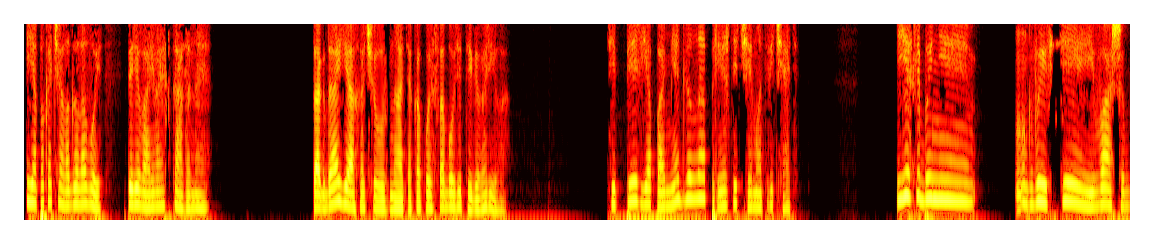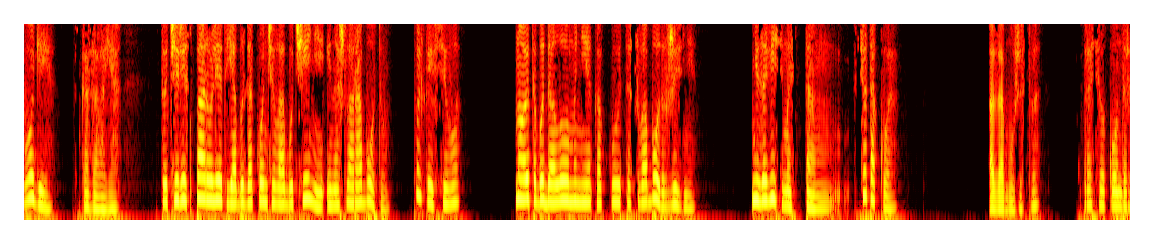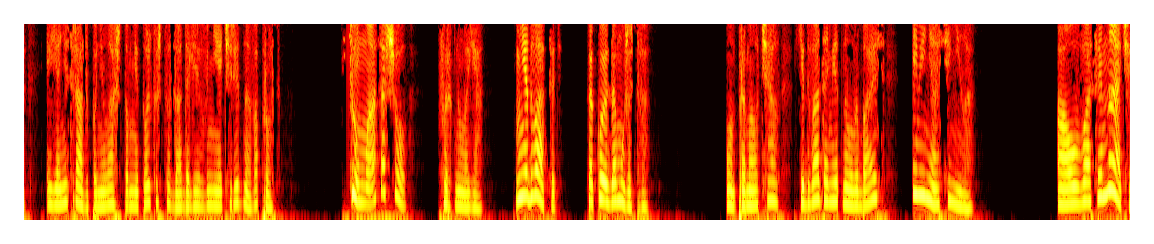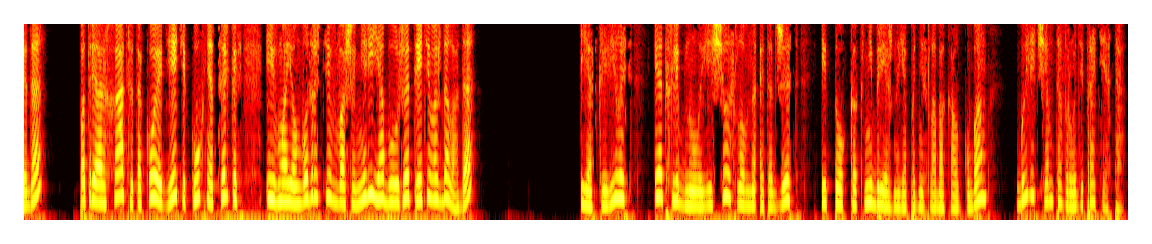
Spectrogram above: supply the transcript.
Я покачала головой, переваривая сказанное. Тогда я хочу узнать, о какой свободе ты говорила. Теперь я помедлила, прежде чем отвечать. Если бы не «Вы все и ваши боги», — сказала я, «то через пару лет я бы закончила обучение и нашла работу. Только и всего. Но это бы дало мне какую-то свободу в жизни. Независимость там, все такое». «А замужество?» — спросил Кондор, и я не сразу поняла, что мне только что задали внеочередной вопрос. «С ума сошел?» — фыркнула я. «Мне двадцать. Какое замужество?» Он промолчал, едва заметно улыбаясь, и меня осенило. «А у вас иначе, да? Патриархат, все такое, дети, кухня, церковь, и в моем возрасте в вашем мире я бы уже третьего ждала, да?» Я скривилась и отхлебнула еще, словно этот жест и то, как небрежно я поднесла бокал к губам, были чем-то вроде протеста.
